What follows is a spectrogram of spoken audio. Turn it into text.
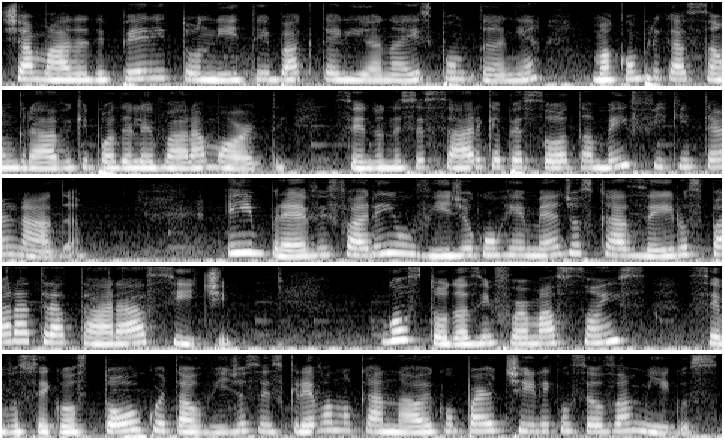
chamada de peritonite bacteriana espontânea, uma complicação grave que pode levar à morte, sendo necessário que a pessoa também fique internada. Em breve farei um vídeo com remédios caseiros para tratar a ascite. Gostou das informações? Se você gostou, curta o vídeo, se inscreva no canal e compartilhe com seus amigos.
